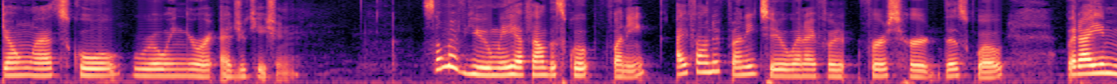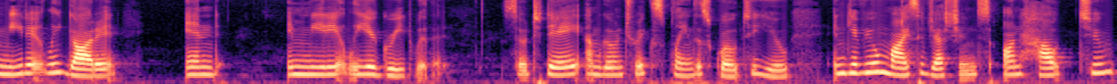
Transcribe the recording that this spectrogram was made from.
Don't let school ruin your education. Some of you may have found this quote funny. I found it funny too when I f- first heard this quote, but I immediately got it and immediately agreed with it. So today I'm going to explain this quote to you and give you my suggestions on how to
